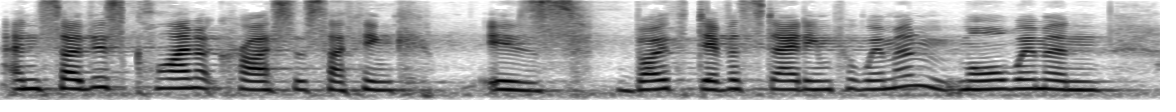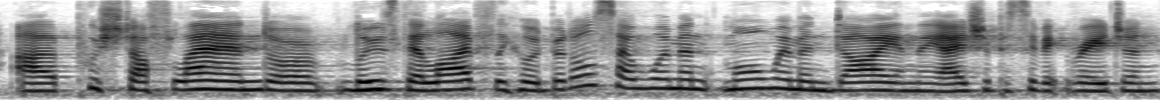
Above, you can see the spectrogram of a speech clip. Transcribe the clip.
And so, this climate crisis, I think, is both devastating for women. More women are pushed off land or lose their livelihood, but also women, more women die in the Asia Pacific region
